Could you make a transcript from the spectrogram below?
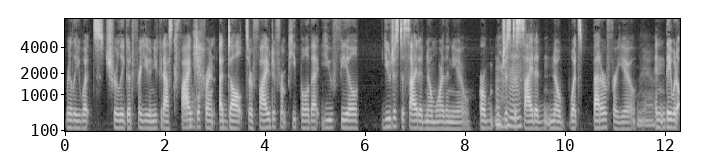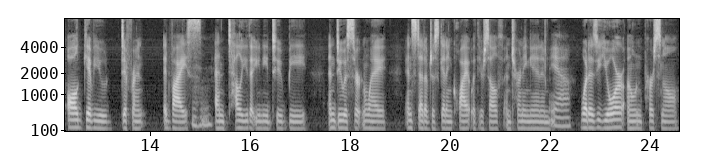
really what's truly good for you. And you could ask five Yeah. different adults or five different people that you feel you just decided know more than you or just Mhm. decided know what's better for you. Yeah. And they would all give you different advice Mhm. and tell you that you need to be and do a certain way instead of just getting quiet with yourself and turning in and Yeah. what does your own personal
